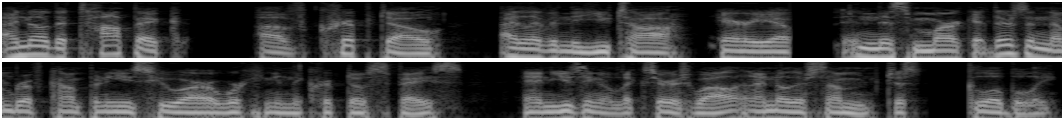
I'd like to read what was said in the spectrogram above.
I know the topic of crypto. I live in the Utah area. In this market, there's a number of companies who are working in the crypto space and using Elixir as well. And I know there's some just globally.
